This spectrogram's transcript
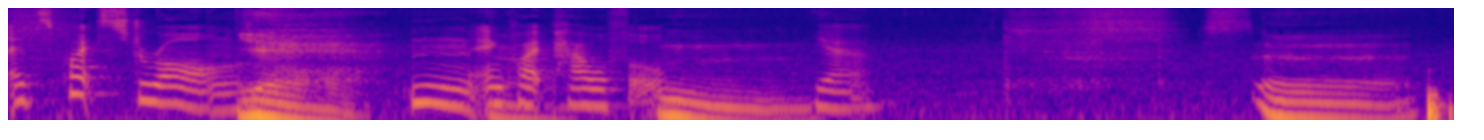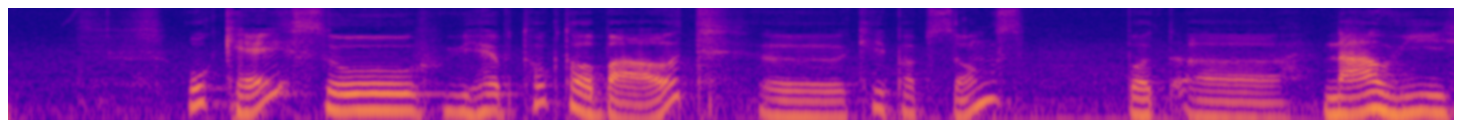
It's quite strong yeah. mm, and Uh, quite powerful. Mm. Yeah. Uh, okay, so we have talked about uh, K-pop songs, but uh, now we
